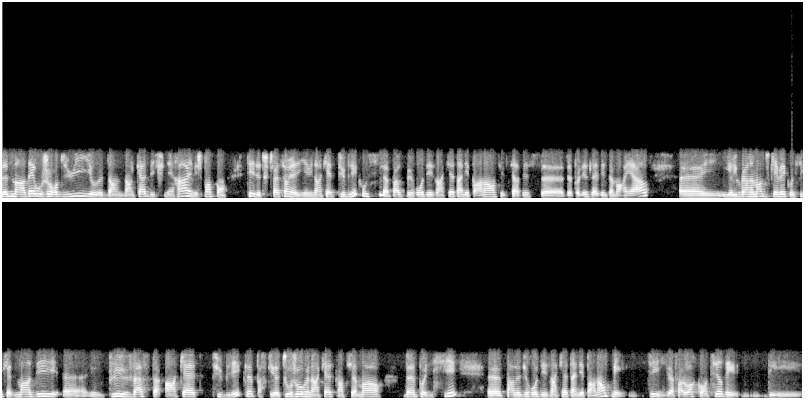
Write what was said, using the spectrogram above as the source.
le demandaient aujourd'hui euh, dans, le cadre des funérailles, mais je pense qu'on de toute façon, il y a une enquête publique aussi là, par le Bureau des enquêtes indépendantes et le service euh, de police de la Ville de Montréal. Euh, il y a le gouvernement du Québec aussi qui a demandé euh, une plus vaste enquête publique, parce qu'il y a toujours une enquête quand il y a mort d'un policier euh, par le Bureau des enquêtes indépendantes, mais il va falloir qu'on tire des, des,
